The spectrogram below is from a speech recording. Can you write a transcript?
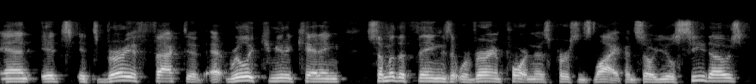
and it's it's very effective at really communicating some of the things that were very important in this person's life and so you'll see those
